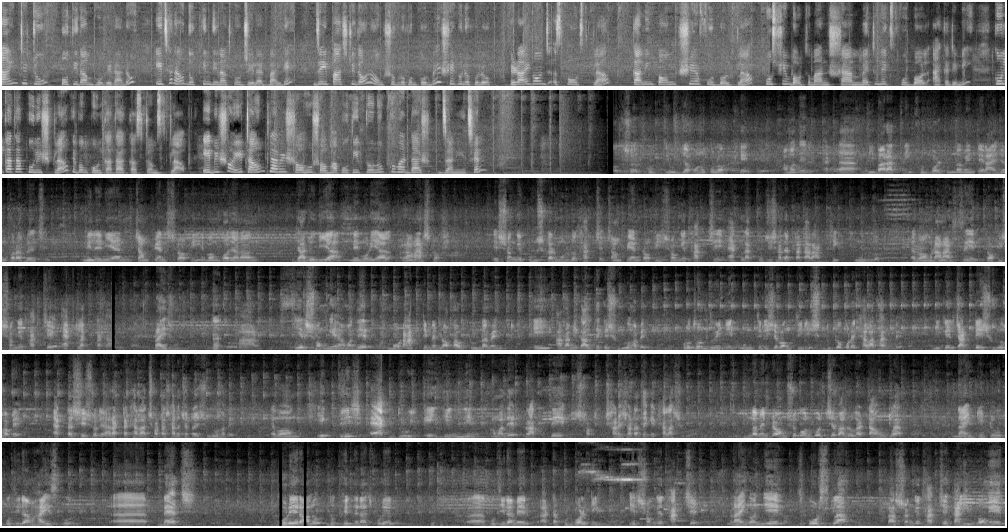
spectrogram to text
ninety two Patiram ভোরের আলো। এছাড়াও দক্ষিণ দিনাজপুর জেলার বাইরে যেই পাঁচটি দল অংশগ্রহণ করবে, সেগুলো হলো রায়গঞ্জ স্পোর্টস ক্লাব কালিম্পং শেয়ার ফুটবল ক্লাব, পশ্চিম Bardhaman Shyam metallics football academy, Kolkata police club এবং কলকাতা কাস্টমস ক্লাব। এ বিষয়ে টাউন ক্লাবের সহ সভাপতি প্রণব কুমার দাস জানিয়েছেন। বছর পূর্তি উদযাপন উপলক্ষে আমাদের একটা দিবারাত্রি ফুটবল টুর্নামেন্টের আয়োজন করা হয়েছে। মিলেনিয়ান চ্যাম্পিয়ন্স ট্রফি এবং Gajanan Jajodia memorial runners trophy. এর সঙ্গে পুরস্কার মূল্য থাকছে চ্যাম্পিয়ন ট্রফির সঙ্গে থাকছে এক লাখ পঁচিশ হাজার টাকার আর্থিক মূল্য এবং রানার্সের ট্রফির সঙ্গে থাকছে এক লাখ টাকা প্রাইজ মূল্য। হ্যাঁ। আর এর সঙ্গে আমাদের মোট আট টিমের নকআউট টুর্নামেন্ট এই আগামীকাল থেকে শুরু হবে। প্রথম দুই দিন উনত্রিশ এবং তিরিশ দুটো করে খেলা থাকবে। বিকেল চারটেয় শুরু হবে একটা শেষ হলে আর একটা খেলা ছটা সাড়ে ছটায় শুরু হবে। এবং একত্রিশ এক দুই এই তিন দিন আমাদের রাত্রে সাড়ে ছটা থেকে খেলা শুরু হবে। টুর্নামেন্টে অংশগ্রহণ করছে Balurghat town club ninety two Patiram high school batch ভোরের আলো দক্ষিণ দিনাজপুরের আহ, পুতিরামের একটা ফুটবল টিম এর সঙ্গে থাকছে রায়গঞ্জের স্পোর্টস ক্লাব তার সঙ্গে থাকছে কালিম্পংয়ের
